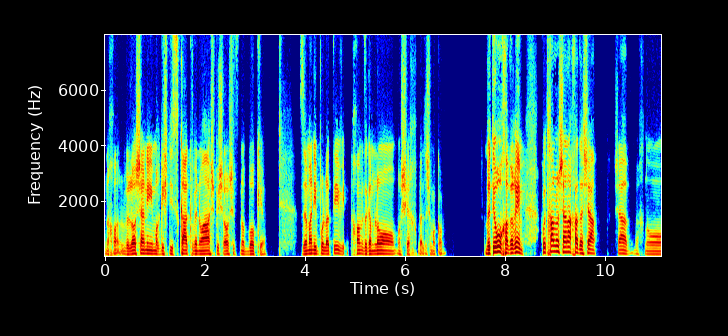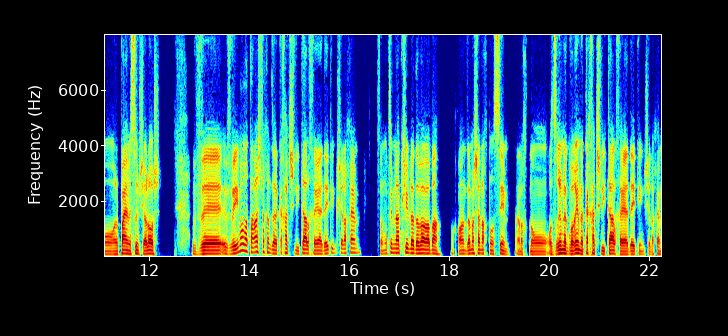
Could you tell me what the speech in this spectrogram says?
נכון? ולא שאני מרגיש נזקק ונואש בשלוש לפנות בוקר. זה מניפולטיבי, נכון? וזה גם לא מושך באיזשהו מקום. ותראו, חברים, אנחנו התחלנו שנה חדשה. עכשיו, אנחנו 2023, ו, ואם המטרה שלכם זה לקחת שליטה על חיי ה dating שלכם, אתם רוצים להקשיב לדבר הבא, נכון? זה מה שאנחנו עושים. אנחנו עוזרים לגברים לקחת שליטה על חיי ה dating שלכם.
